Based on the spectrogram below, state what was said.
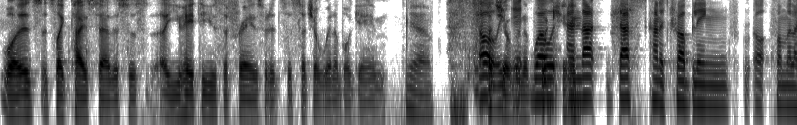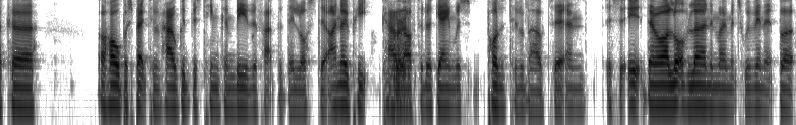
well, it's it's like Ty said, this was uh, you hate to use the phrase, but it's just such a winnable game. Yeah, such oh, it, it, well, game. and that that's kind of troubling uh, from like a a whole perspective of how good this team can be. The fact that they lost it, I know Pete Carroll right. after the game was positive about it, and it, there are a lot of learning moments within it. But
